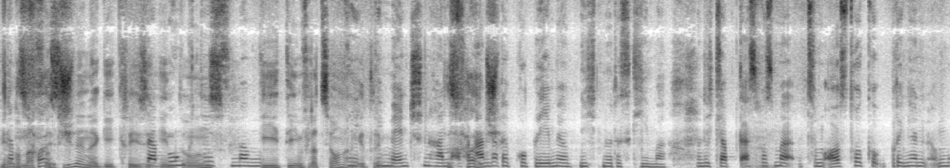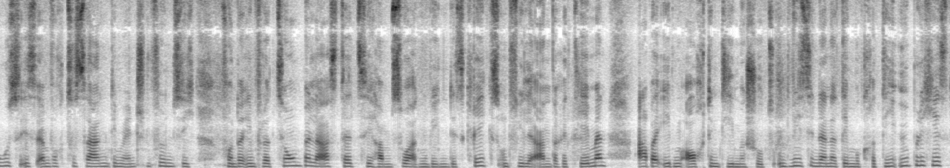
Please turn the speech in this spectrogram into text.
Wir haben eine fossile Energiekrise hinter uns, ist, die die Inflation die, angetrieben hat. Die Menschen haben auch falsch. andere Probleme und nicht nur das Klima. Und ich glaube, das, was man zum Ausdruck bringen muss, ist einfach zu sagen, die Menschen fühlen sich von der Inflation belastet, sie haben Sorgen wegen des Kriegs und viele andere Themen, aber eben auch den Klimaschutz. Und wie es in einer Demokratie üblich ist,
